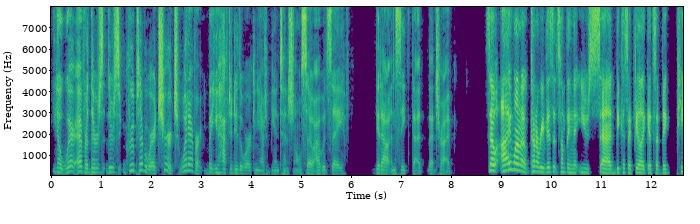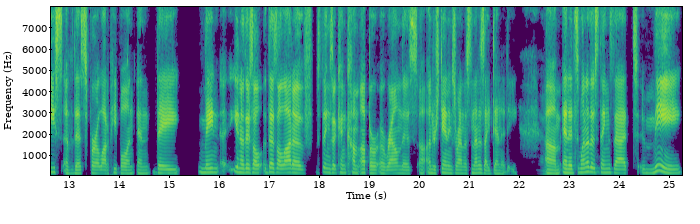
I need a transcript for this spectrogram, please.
you know, wherever there's, there's groups everywhere at church, whatever, but you have to do the work and you have to be intentional. So I would say get out and seek that, that tribe. So I want to kind of revisit something that you said because I feel like it's a big piece of this for a lot of people and and they main uh, you know there's a there's a lot of things that can come up or, around this uh, understandings around this and that is identity. Yeah. Um and it's one of those things that to me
